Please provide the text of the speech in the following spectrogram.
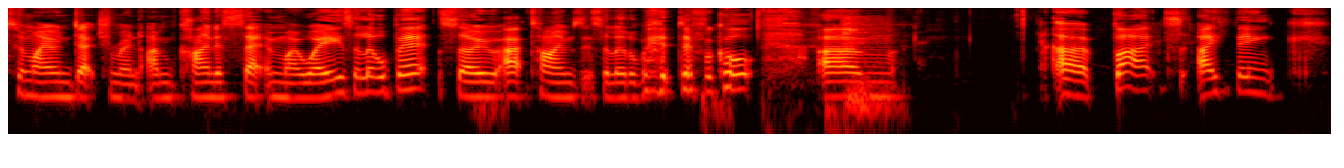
to my own detriment, I'm kind of set in my ways a little bit. So at times it's a little bit difficult. Um, uh, but I think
